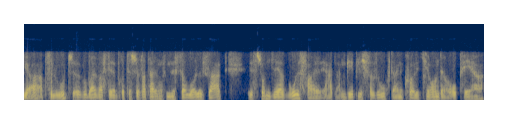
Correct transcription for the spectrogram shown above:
Ja, absolut. Äh, wobei, was der britische Verteidigungsminister Wallace sagt, ist schon sehr wohlfall. Er hat angeblich versucht, eine Koalition der Europäer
